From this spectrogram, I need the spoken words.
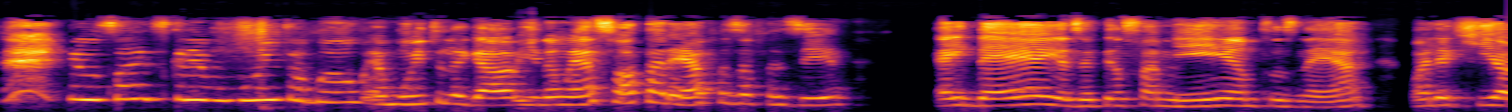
Eu só escrevo muito à mão, é muito legal. E não é só tarefas a fazer, é ideias, é pensamentos, né? Olha aqui, ó,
